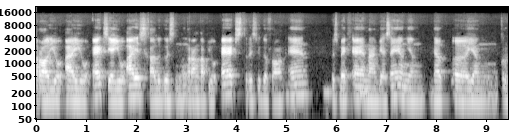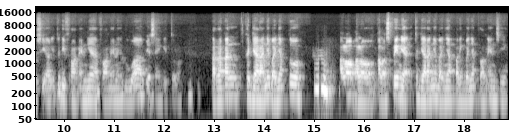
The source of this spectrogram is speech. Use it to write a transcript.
role UI UX ya UI sekaligus ngerangkap UX terus juga front end terus back end. Nah biasanya yang yang uh, yang krusial itu di front endnya front end yang dua biasanya gitu. Karena kan kejarannya banyak tuh. Hmm. Kalau kalau kalau sprint ya kejarannya banyak paling banyak front end sih.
